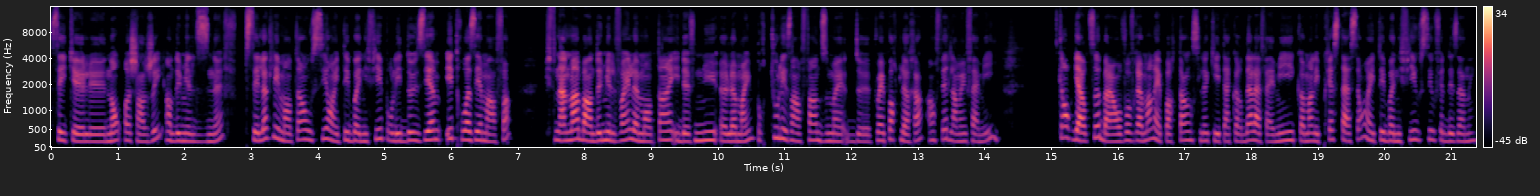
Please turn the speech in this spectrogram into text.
c'est que le nom a changé en 2019. c'est là que les montants aussi ont été bonifiés pour les deuxième et troisième enfants. Puis finalement, ben, en 2020, le montant est devenu euh, le même pour tous les enfants du de peu importe le rang, en fait, de la même famille. Quand on regarde ça, ben, on voit vraiment l'importance qui est accordée à la famille, comment les prestations ont été bonifiées aussi au fil des années.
